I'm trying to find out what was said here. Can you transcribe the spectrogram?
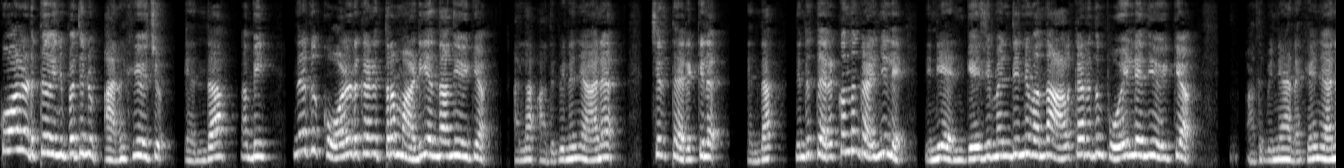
കോൾ എടുത്തു കഴിഞ്ഞപ്പോഴത്തേനും അനഹ ചോദിച്ചു എന്താ അബി നിനക്ക് കോൾ എടുക്കാൻ ഇത്ര മടി എന്താന്ന് ചോദിക്കാം അല്ല അത് പിന്നെ ഞാൻ ഇച്ചിരി തിരക്കിൽ. എന്താ നിന്റെ തിരക്കൊന്നും കഴിഞ്ഞില്ലേ? നിന്റെ എൻഗേജ്മെന്റിന് വന്ന ആൾക്കാരൊന്നും പോയില്ലേ എന്ന് ചോദിക്കാം അത് പിന്നെ അനക്കെ ഞാൻ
